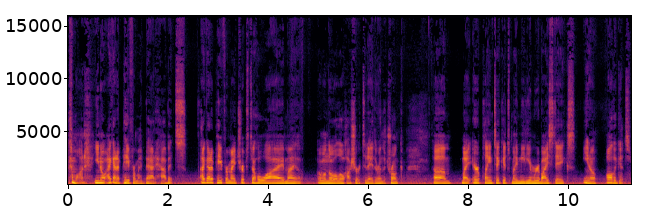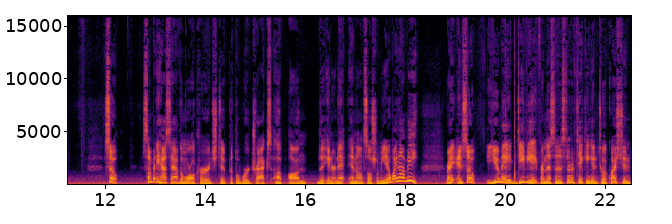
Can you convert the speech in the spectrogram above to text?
Come on, you know, I got to pay for my bad habits. I got to pay for my trips to Hawaii, my, oh, well, no Aloha shirt today. They're in the trunk. Um, my airplane tickets, my medium ribeye steaks, you know, all the goods. So somebody has to have the moral courage to put the word tracks up on the internet and on social media. Why not me? Right? And so you may deviate from this, and instead of taking it into a question,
